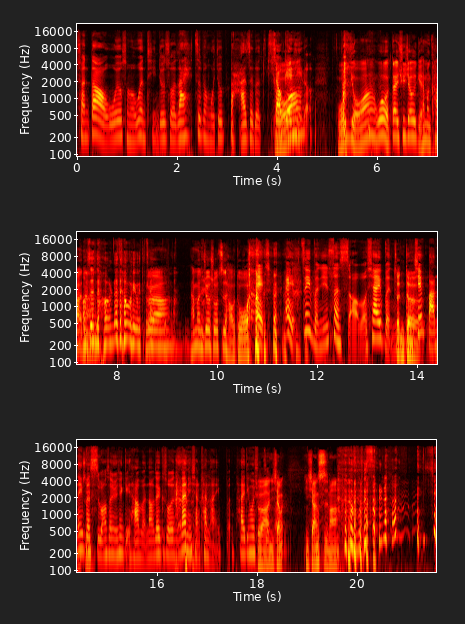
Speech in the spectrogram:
传到，我有什么问题，你就说，来，这本我就把它这个交给你了。我有啊，我有带去教会给他们看、啊哦。真的、哦，那他们有对啊，他们就说字好多。哎 哎、欸 欸，这一本已经算少了，下一本真的，你先把那本《死亡神学》先给他们，然后再说，那你想看哪一本？他一定会选。对啊，你想你想死吗？不是啦，等一下，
